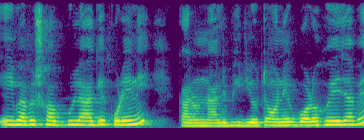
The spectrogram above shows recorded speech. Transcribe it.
এইভাবে সবগুলো আগে করে নিই কারণ নালে ভিডিওটা অনেক বড় হয়ে যাবে।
